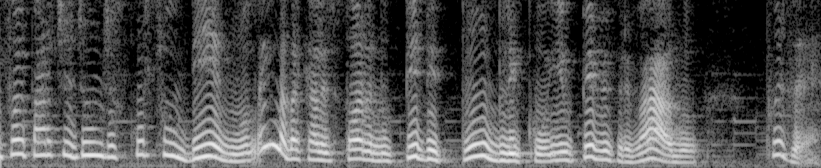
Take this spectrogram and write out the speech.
foi parte de um discurso ambíguo. Lembra daquela história do PIB público e o PIB privado? Pois é,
